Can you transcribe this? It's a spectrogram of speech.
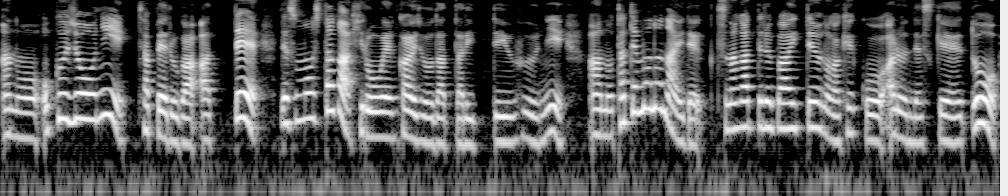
あの屋上にチャペルがあってでその下が披露宴会場だったりっていう風にあの建物内でつながってる場合っていうのが結構あるんですけれど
